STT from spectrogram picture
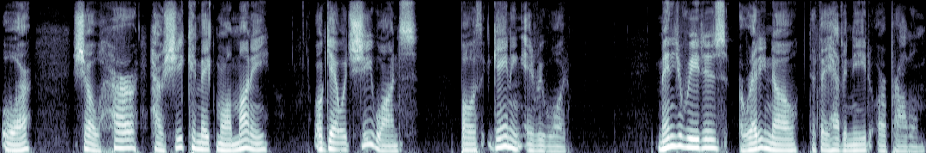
Or show her how she can make more money or get what she wants, both gaining a reward. Many readers already know that they have a need or a problem,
